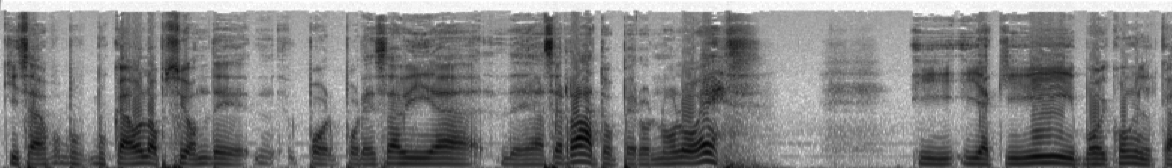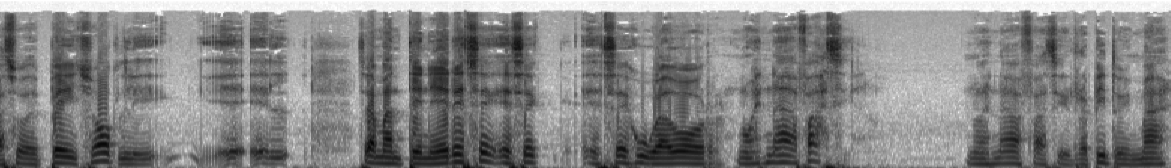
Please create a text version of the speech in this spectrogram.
quizás buscado la opción de por, por esa vía de hace rato, pero no lo es. Y, aquí voy con el caso de Page Otley. o sea, mantener ese, ese, ese jugador no es nada fácil. No es nada fácil, repito, y más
